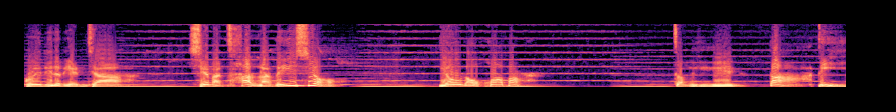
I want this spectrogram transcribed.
瑰丽的脸颊写满灿烂微笑，妖娆花瓣儿赠予大地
